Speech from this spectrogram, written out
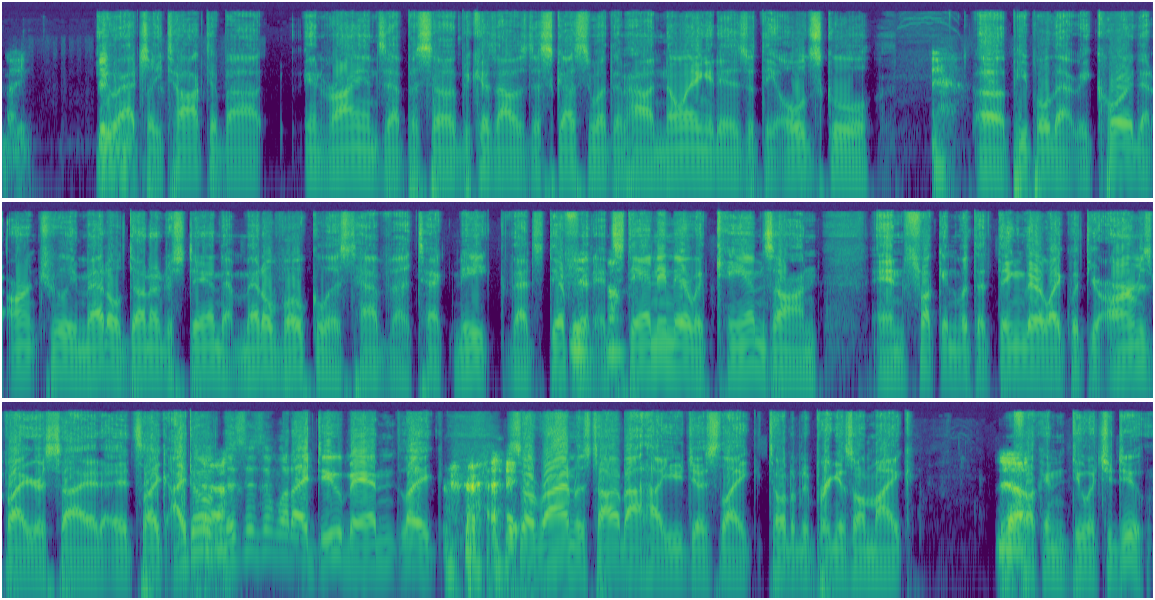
like You actually talked about in Ryan's episode because I was discussing with him how annoying it is with the old school uh, people that record that aren't truly metal don't understand that metal vocalists have a technique that's different. And standing there with cans on and fucking with the thing there like with your arms by your side. It's like I don't Yeah. this isn't what I do man. Like Right. so Ryan was talking about how you just like told him to bring his own mic yeah, fucking do what you do.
